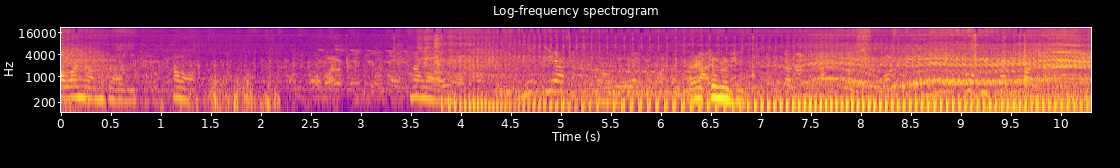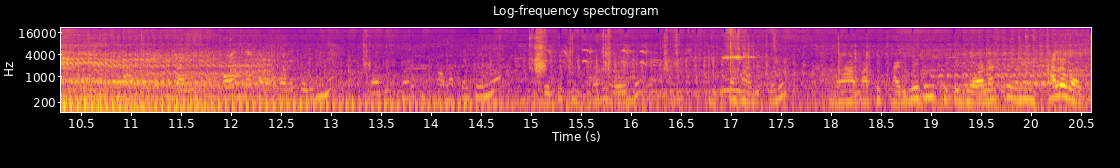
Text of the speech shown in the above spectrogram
আবার নামতে হবে। নামাও নামাও আরেকটা নদী। আমাকে ছাড়িয়ে দেবে সেটা জল আছে মানে ভালোবাসে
